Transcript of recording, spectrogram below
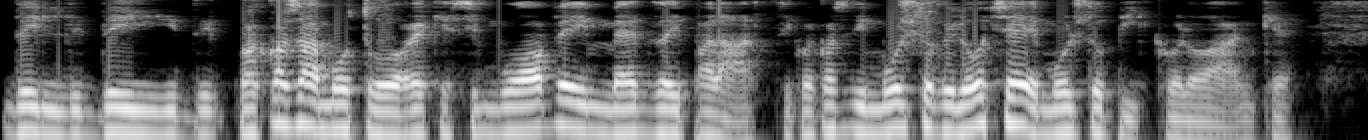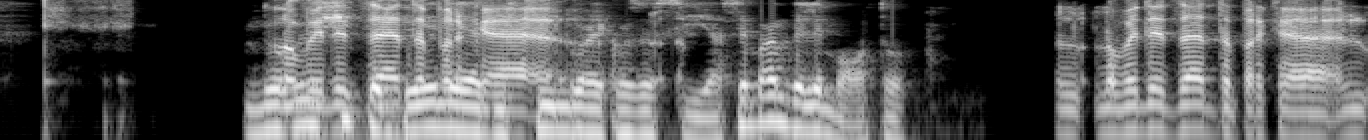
del- dei- di- qualcosa a motore che si muove in mezzo ai palazzi, qualcosa di molto veloce e molto piccolo anche. Non Lo vede riuscite Zed bene perché- a distinguere cosa sia, sembrano delle moto. Lo- vede Zed perché il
